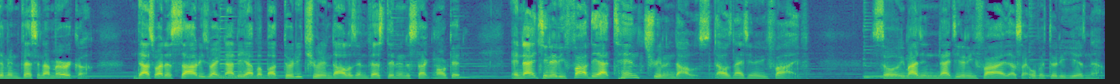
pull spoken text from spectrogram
them invest in America. That's why the Saudis right now, they have about $30 trillion invested in the stock market. In 1985, they had $10 trillion. That was 1985. So imagine 1985, that's like over 30 years now.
